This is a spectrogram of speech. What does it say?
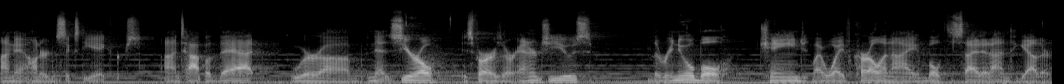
on that 160 acres. On top of that, we're uh, net zero as far as our energy use. The renewable change, my wife Carla and I both decided on together.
